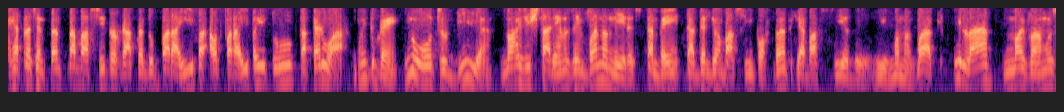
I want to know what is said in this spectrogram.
representante da bacia hidrográfica do Paraíba, Alto Paraíba e do Taperuá. Muito bem. No outro dia, nós estaremos em Bananeiras, também está dentro de uma bacia importante, que é a bacia do Rio Mamanguape, e lá nós vamos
